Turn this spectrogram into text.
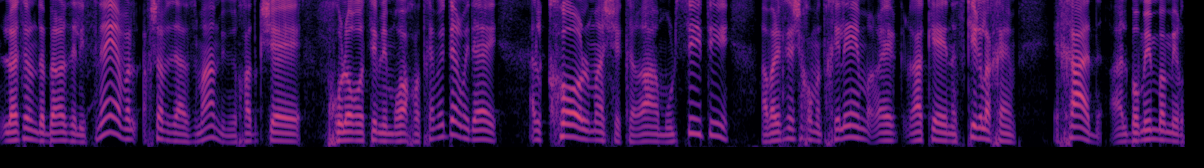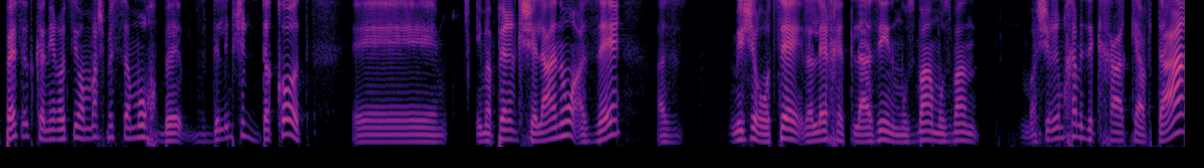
לא יצא לנו לדבר על זה לפני, אבל עכשיו זה הזמן, במיוחד כשאנחנו לא רוצים למרוח אתכם יותר מדי על כל מה שקרה מול סיטי. אבל לפני שאנחנו מתחילים, רק, נזכיר לכם, אחד, האלבומים במרפסת כנראה יוצאים ממש בסמוך, בהבדלים של דקות, אה, עם הפרק שלנו, הזה. אז מי שרוצה ללכת, להאזין, מוזמן, מוזמן, משאירים לכם את זה ככה כהפתעה,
